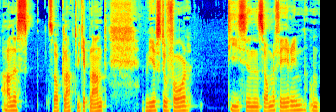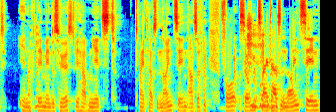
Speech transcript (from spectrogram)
alles so klappt wie geplant, wirst du vor diesen Sommerferien und je mhm. nachdem, mhm. wenn du es hörst, wir haben jetzt 2019, also vor Sommer 2019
